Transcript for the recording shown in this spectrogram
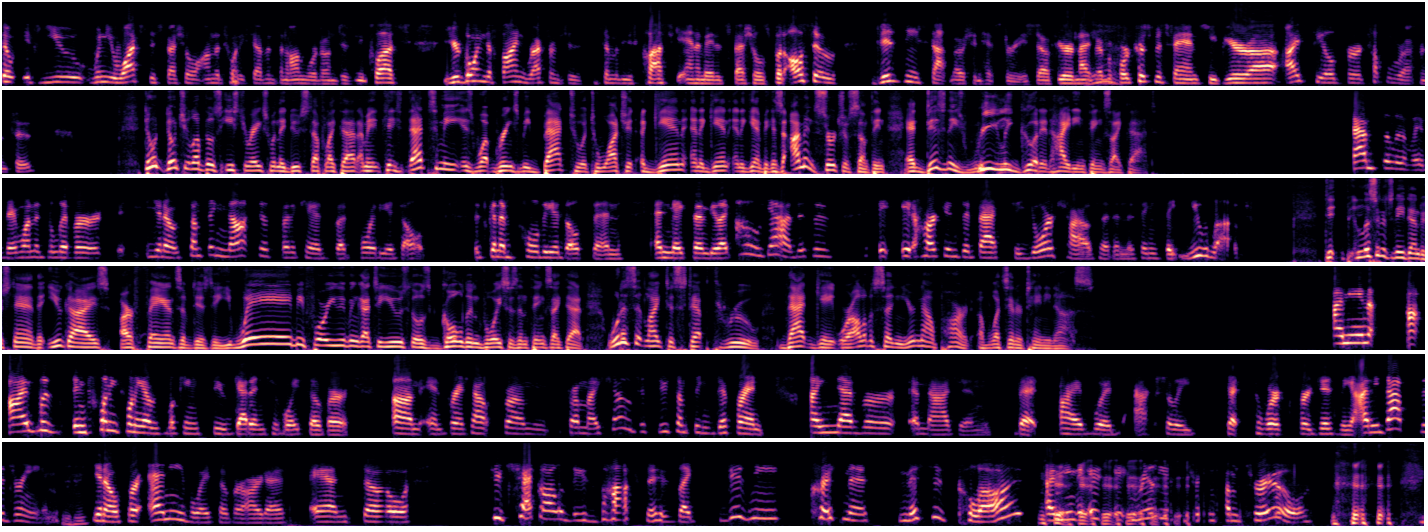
So if you when you watch the special on the 27th and onward on Disney Plus, you're going to find references to some of these classic animated specials, but also Disney stop motion history. So if you're a Nightmare Yeah. Before Christmas fan, keep your uh, eyes peeled for a couple references. Don't don't you love those Easter eggs when they do stuff like that? I mean, that to me is what brings me back to it to watch it again and again and again because I'm in search of something, and Disney's really good at hiding things like that. Absolutely. They want to deliver, you know, something not just for the kids, but for the adults. It's going to pull the adults in and make them be like, oh, yeah, this is, it, it harkens it back to your childhood and the things that you loved. Di- listeners need to understand that you guys are fans of Disney way before you even got to use those golden voices and things like that. What is it like to step through that gate where all of a sudden you're now part of what's entertaining us? I mean, I, I was in 2020. I was looking to get into voiceover um, and branch out from from my show, just do something different. I never imagined that I would actually get to work for Disney. I mean, that's the dream, Mhm. you know, for any voiceover artist. And so to check all of these boxes, like Disney, Christmas, Mrs. Claus. I mean, it, it really is a dream come true.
